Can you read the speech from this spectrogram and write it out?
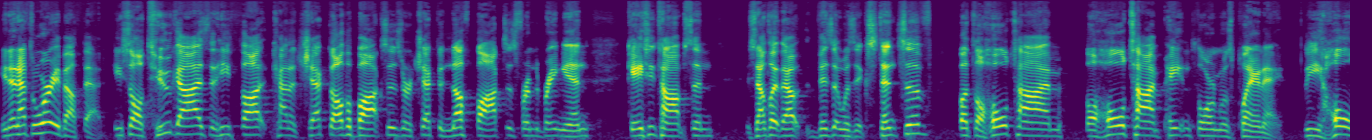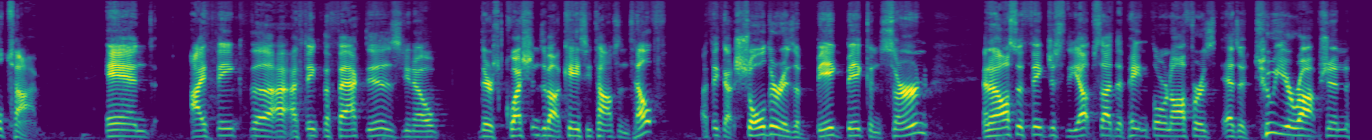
he didn't have to worry about that. He saw two guys that he thought kind of checked all the boxes or checked enough boxes for him to bring in. Casey Thompson. It sounds like that visit was extensive, but the whole time, the whole time, Payton Thorne was plan A. The whole time. And I think the I think the fact is, you know, there's questions about Casey Thompson's health. I think that shoulder is a big, big concern. And I also think just the upside that Payton Thorne offers as a two-year option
